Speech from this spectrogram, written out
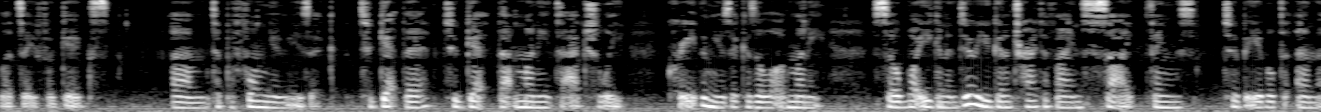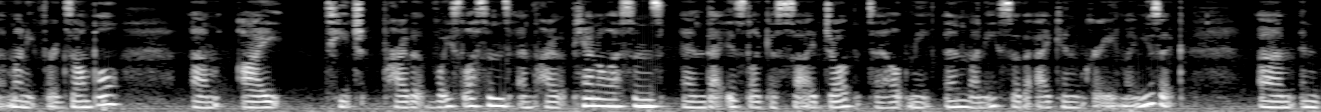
let's say for gigs, um, to perform your music to get there, to get that money to actually create the music is a lot of money. So, what you're going to do, you're going to try to find side things to be able to earn that money. For example, um, I teach private voice lessons and private piano lessons, and that is like a side job to help me earn money so that I can create my music. Um, and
